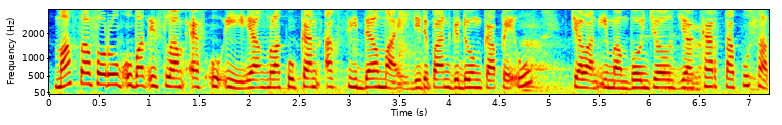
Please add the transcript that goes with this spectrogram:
Masa Forum Umat Islam FUI yang melakukan aksi damai di depan gedung KPU, Jalan Imam Bonjol, Jakarta Pusat,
